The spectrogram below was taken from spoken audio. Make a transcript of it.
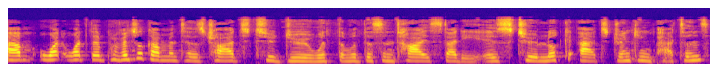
Um, what, what the provincial government has tried to do with, the, with this entire study is to look at drinking patterns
